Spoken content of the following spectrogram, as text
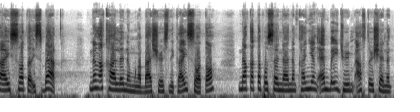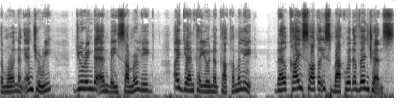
Kai Soto is back. Nang akala ng mga bashers ni Kai Soto, nakatapusan na ng kanyang NBA dream after siya nagtamo ng injury during the NBA Summer League, ay diyan kayo nagkakamali. Dahil Kai Soto is back with a vengeance.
